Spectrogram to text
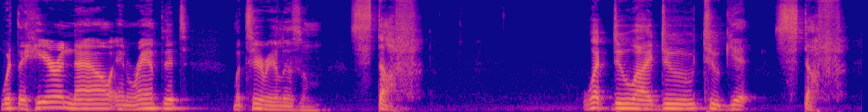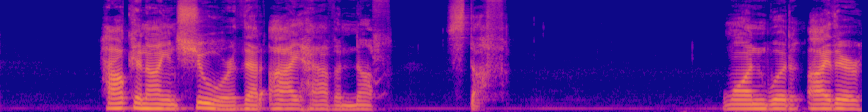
with the here and now and rampant materialism. Stuff. What do I do to get stuff? How can I ensure that I have enough stuff? One would either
